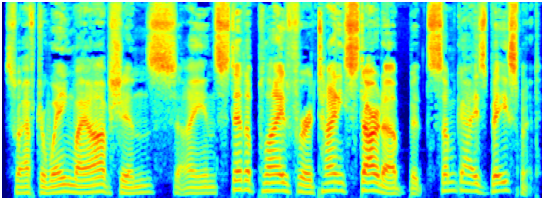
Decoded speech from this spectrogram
So after weighing my options, I instead applied for a tiny startup at some guy's basement.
